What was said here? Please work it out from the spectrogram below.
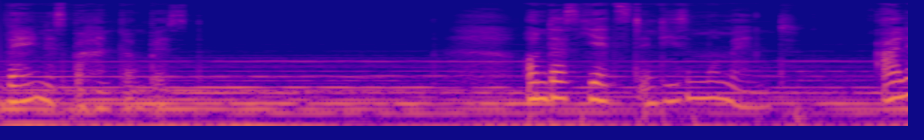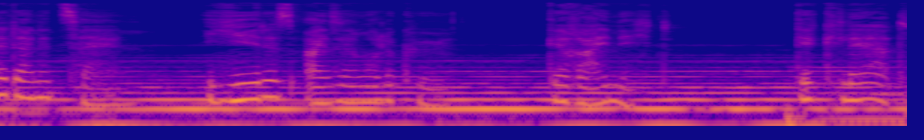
Wellnessbehandlung bist. Und dass jetzt in diesem Moment alle deine Zellen, jedes einzelne Molekül gereinigt, geklärt,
